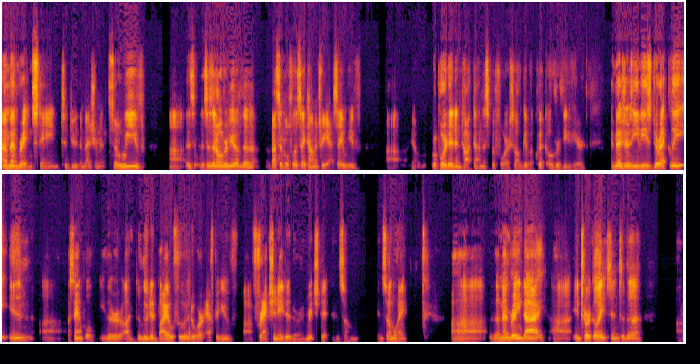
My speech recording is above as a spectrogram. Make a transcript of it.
a membrane stain to do the measurement. So we've, uh, this, this, is an overview of the vesicle flow cytometry assay. We've uh, you know, reported and talked on this before, so I'll give a quick overview here. It measures EVs directly in uh, a sample, either a diluted biofluid or after you've uh, fractionated or enriched it in some, in some way. Uh, the membrane dye uh, intercalates into the uh,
